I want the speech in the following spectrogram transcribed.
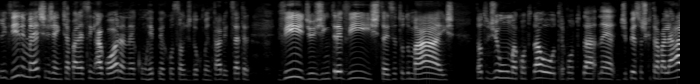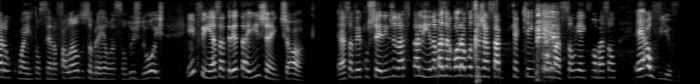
E vira e mexe, gente, aparecem agora, né, com repercussão de documentário, etc., vídeos de entrevistas e tudo mais, tanto de uma quanto da outra, quanto da, né, de pessoas que trabalharam com a Ayrton Senna falando sobre a relação dos dois. Enfim, essa treta aí, gente, ó, essa veio com cheirinho de naftalina, mas agora você já sabe que aqui é informação e a informação é ao vivo.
